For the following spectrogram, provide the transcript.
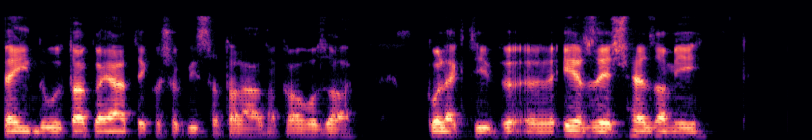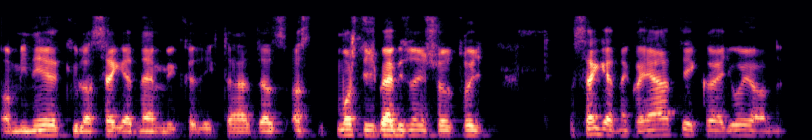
beindultak, a játékosok visszatalálnak ahhoz a kollektív érzéshez, ami, ami nélkül a Szeged nem működik. Tehát az, az most is bebizonyosodott, hogy a Szegednek a játéka egy olyan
